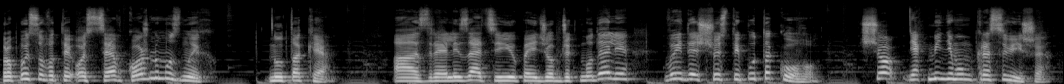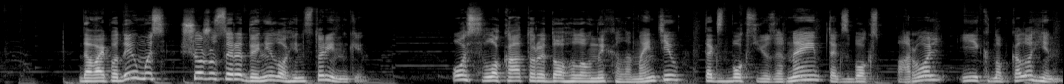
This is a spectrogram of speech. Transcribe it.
Прописувати ось це в кожному з них? Ну таке. А з реалізацією Page Object моделі вийде щось типу такого, що, як мінімум, красивіше. Давай подивимось, що ж у середині логін сторінки. Ось локатори до головних елементів: текстбокс username, текстбокс пароль і кнопка логін.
